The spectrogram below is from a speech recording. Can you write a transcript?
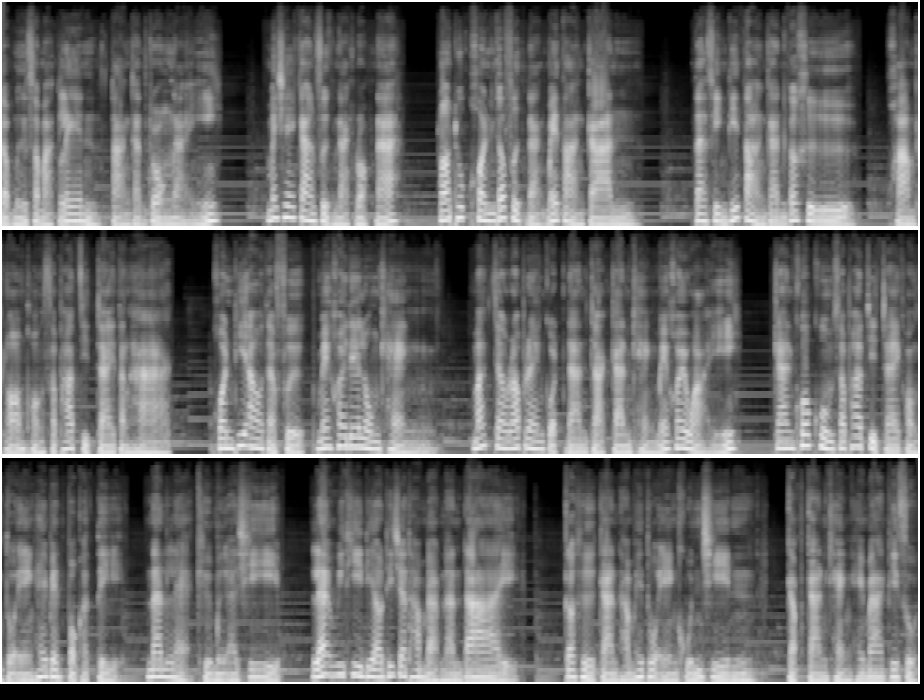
กับมือสมัครเล่นต่างกันตรงไหน ไม่ใช่การฝึกหนักหรอกนะ เพราะทุกคนก็ฝึกหนักไม่ต่างกัน แต่สิ่งที่ต่างกันก็คือ ความพร้อมของสภาพจิตใจต่างหาก คนที่เอาแต่ฝึกไม่ค่อยได้ลงแข่ง มักจะรับแรงกดดันจากการแข่งไม่ค่อยไหว การควบคุมสภาพจิตใจของตัวเองให้เป็นปกติ นั่นแหละคือมืออาชีพ และวิธีเดียวที่จะทำแบบนั้นได้ ก็คือการทำให้ตัวเองคุ้นชิน กับการแข่งให้มากที่สุด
